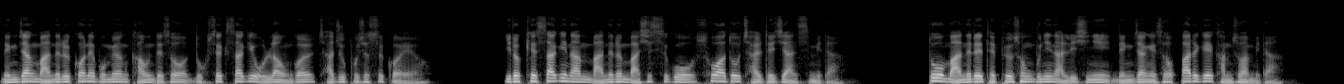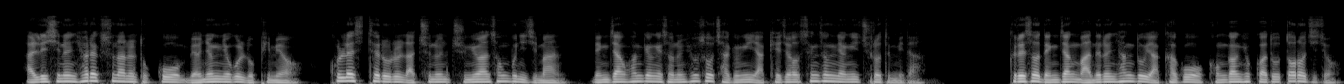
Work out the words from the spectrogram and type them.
냉장 마늘을 꺼내보면 가운데서 녹색 싹이 올라온 걸 자주 보셨을 거예요. 이렇게 싹이 난 마늘은 맛이 쓰고 소화도 잘 되지 않습니다. 또 마늘의 대표 성분인 알리신이 냉장에서 빠르게 감소합니다. 알리신은 혈액순환을 돕고 면역력을 높이며 콜레스테롤을 낮추는 중요한 성분이지만 냉장 환경에서는 효소 작용이 약해져 생성량이 줄어듭니다. 그래서 냉장 마늘은 향도 약하고 건강 효과도 떨어지죠.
